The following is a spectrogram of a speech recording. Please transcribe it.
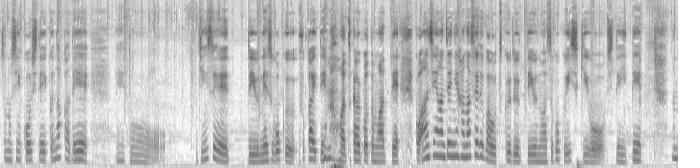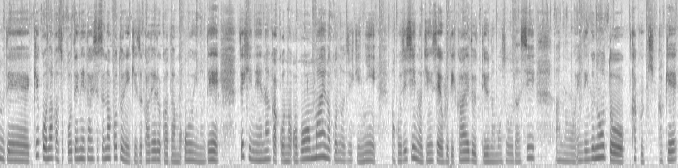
その進行していく中で、えー、と人生っていうねすごく深いテーマを扱うこともあってこう安心安全に話せる場を作るっていうのはすごく意識をしていてなので結構なんかそこでね大切なことに気づかれる方も多いので是非ねなんかこのお盆前のこの時期に、まあご自身の人生を振り返るっていうのもそうだしあのエンディングノートを書くきっかけ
